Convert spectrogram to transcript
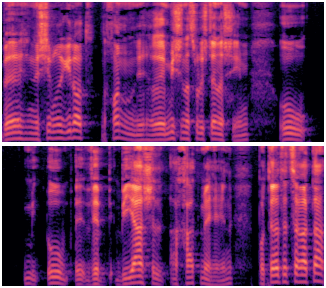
בנשים רגילות, נכון? מי שנשוי לשתי נשים, הוא, הוא וביאה של אחת מהן פותרת את צרתה.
